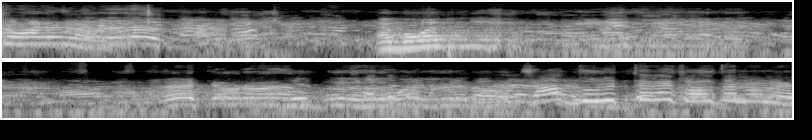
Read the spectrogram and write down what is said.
চলে না মোবাইল নিয়ে সব দূরের থেকে চলতে নামে।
